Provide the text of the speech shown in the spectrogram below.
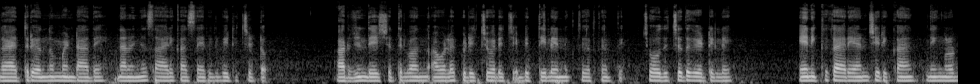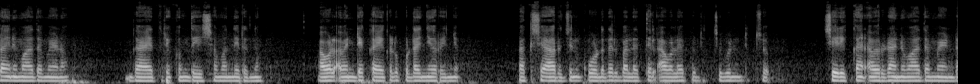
ഗായത്രി ഒന്നും മിണ്ടാതെ നനഞ്ഞ സാരി കസേരയിൽ വിരിച്ചിട്ടു. അർജുൻ ദേഷ്യത്തിൽ വന്ന് അവളെ പിടിച്ചു വലിച്ച് ഭിത്തിയിൽ എനിക്ക് ചേർത്തിരുത്തി ചോദിച്ചത് കേട്ടില്ലേ? എനിക്ക് കരയാൻ ചിരിക്കാൻ നിങ്ങളുടെ അനുവാദം വേണം. ഗായത്രിക്കും ദേഷ്യം വന്നിരുന്നു. അവൾ അവന്റെ കൈകൾ കുടഞ്ഞെറിഞ്ഞു പക്ഷേ അർജുൻ കൂടുതൽ ബലത്തിൽ അവളെ പിടിച്ചു പിടിച്ചു. ചിരിക്കാൻ അവരുടെ അനുവാദം വേണ്ട.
